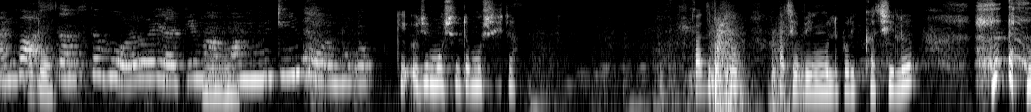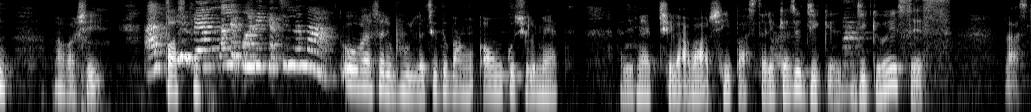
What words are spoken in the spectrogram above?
আমি কি ওই যে মশলিটা মশলিটা তাদের শো আজকে বেঙ্গলি পরীক্ষা ছিল। আবার সেই পাঁচ থেকে পরীক্ষা ছিল না? ও হ্যাঁ সরি ভুল আছে তো বাং অঙ্ক ছিল ম্যাথ আজ ম্যাথ ছিল আবার সেই পাঁচ তারিখে আছে জিকে জিকে হয়ে শেষ লাস্ট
